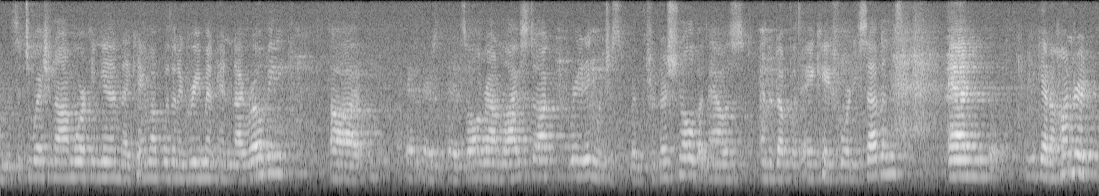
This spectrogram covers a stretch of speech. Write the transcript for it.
in the situation I'm working in, they came up with an agreement in Nairobi. Uh, it's all around livestock raiding, which has been traditional, but now has ended up with AK-47s. And you get 100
